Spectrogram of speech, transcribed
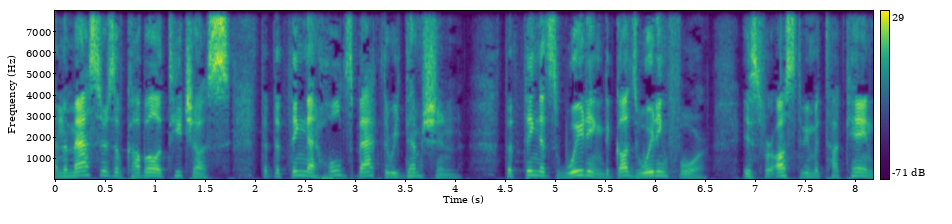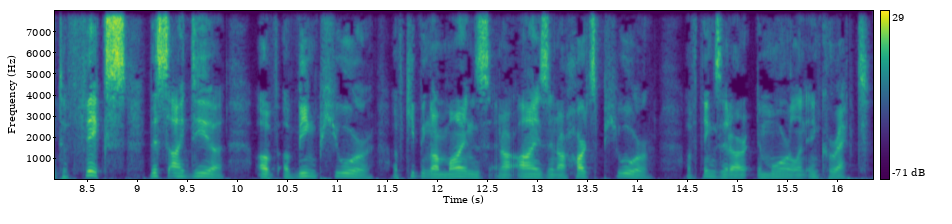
And the masters of Kabbalah teach us that the thing that holds back the redemption, the thing that's waiting, that God's waiting for, is for us to be metaken, to fix this idea of, of being pure, of keeping our minds and our eyes and our hearts pure of things that are immoral and incorrect.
